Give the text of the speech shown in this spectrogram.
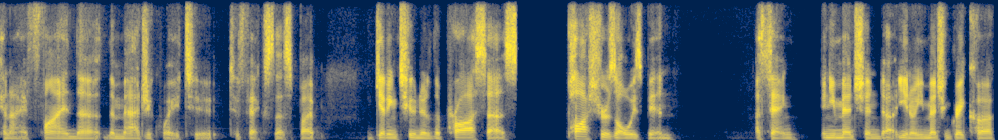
Can I find the the magic way to to fix this? But getting tuned into the process, posture has always been a thing. And you mentioned, uh, you know, you mentioned Gray Cook.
